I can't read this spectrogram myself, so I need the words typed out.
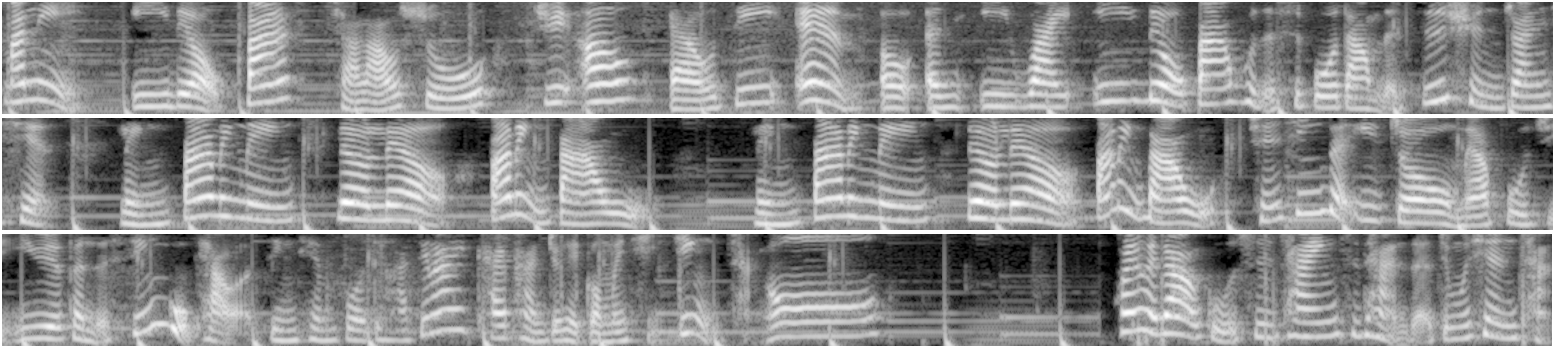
Money。一六八小老鼠 G O L D M O N E Y 一六八，或者是拨打我们的咨询专线零八零零六六八零八五零八零零六六八零八五。全新的一周，我们要布局一月份的新股票了。今天拨电话进来，开盘就可以跟我们一起进场哦。欢迎回到股市，蔡因斯坦的节目现场。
